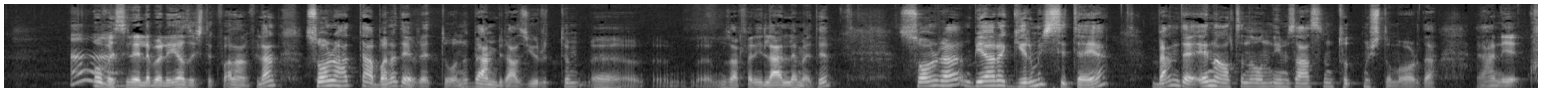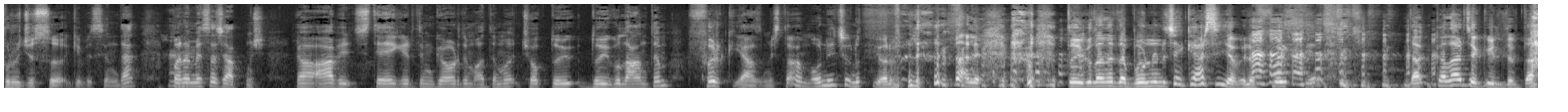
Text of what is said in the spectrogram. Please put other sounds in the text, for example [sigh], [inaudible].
O vesileyle böyle yazıştık falan filan. Sonra hatta bana devretti onu. Ben biraz yürüttüm. Ee, e, Muzaffer ilerlemedi. Sonra bir ara girmiş siteye. Ben de en altına onun imzasını tutmuştum orada. Yani kurucusu gibisinden. Bana mesaj atmış. Ya abi siteye girdim gördüm adımı çok duy- duygulandım. Fırk yazmış tamam mı? Onu hiç unutmuyorum. [laughs] Böyle hani [laughs] duygulanır da burnunu çekersin ya böyle [laughs] fırk diye. Dakikalarca güldüm. Çok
